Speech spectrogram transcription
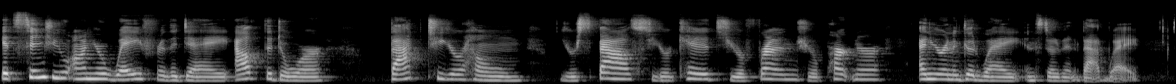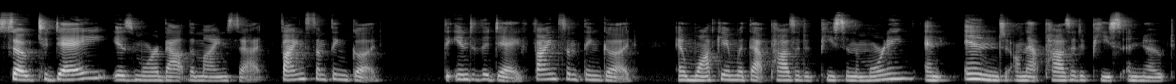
it sends you on your way for the day, out the door, back to your home, your spouse, your kids, your friends, your partner, and you're in a good way instead of in a bad way. So today is more about the mindset. Find something good. The end of the day, find something good and walk in with that positive piece in the morning and end on that positive piece and note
